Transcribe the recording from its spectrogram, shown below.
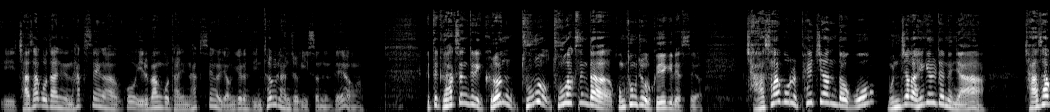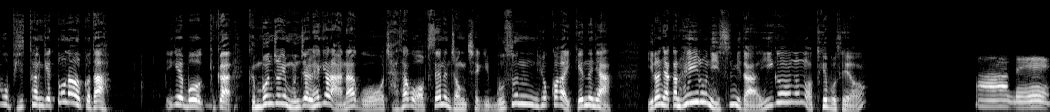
이 자사고 다니는 학생하고 일반고 다니는 학생을 연결해서 인터뷰를 한 적이 있었는데요. 그때 그 학생들이 그런 두, 두 학생 다 공통적으로 그 얘기를 했어요. 자사고를 폐지한다고 문제가 해결되느냐. 자사고 비슷한 게 또 나올 거다. 이게 뭐, 그러니까 근본적인 문제를 해결 안 하고 자사고 없애는 정책이 무슨 효과가 있겠느냐. 이런 약간 회의론이 있습니다. 이거는 어떻게 보세요? 아, 네.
